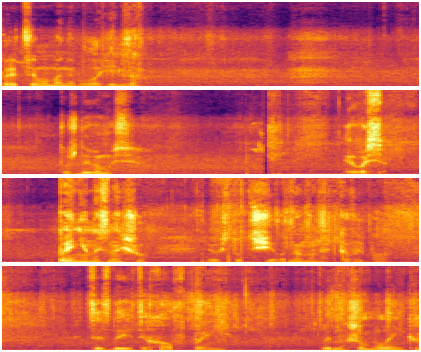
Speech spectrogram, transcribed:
Перед цим у мене була гільза. Тож дивимось. І ось пені не знайшов. І ось тут ще одна монетка випала. Це, здається, халф пені. Видно, що маленька.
